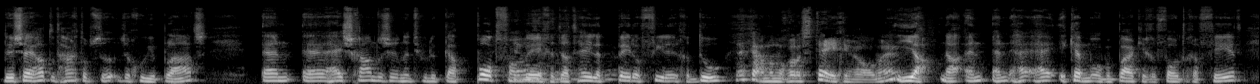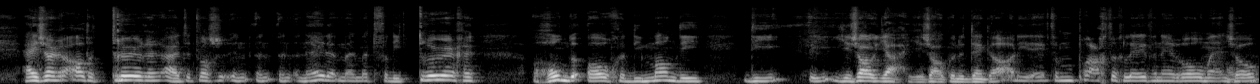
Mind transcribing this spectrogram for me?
Dus hij had het hart op zijn goede plaats. En uh, hij schaamde zich natuurlijk kapot vanwege ja, dat hele pedofiele gedoe. Hij kwam hem nog wel eens tegen in Rome, hè? Ja, nou, en, en hij, hij, ik heb hem ook een paar keer gefotografeerd. Hij zag er altijd treurig uit. Het was een, een, een, hele, met, met van die treurige hondenogen. Die man die, die je zou, ja, je zou kunnen denken, oh, die heeft een prachtig leven in Rome en zo.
